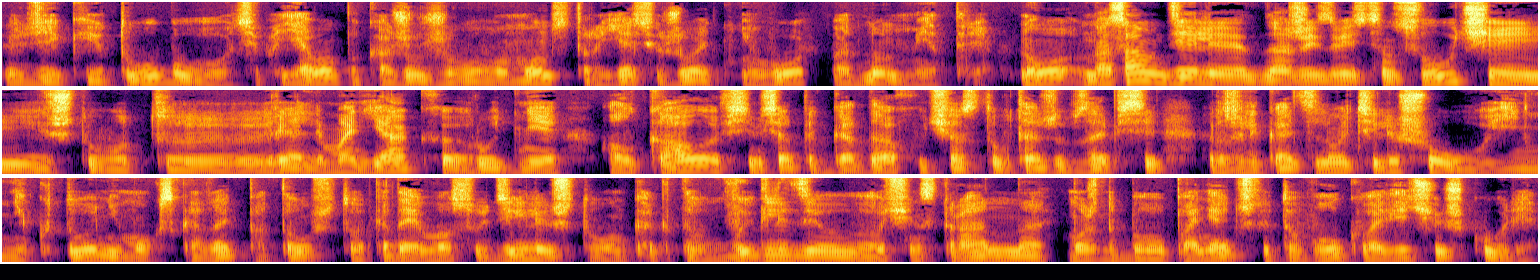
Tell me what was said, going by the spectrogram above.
людей к Ютубу. Типа, я вам покажу живого монстра, я сижу от него в одном метре. Но на самом деле даже известен случай, что вот э, реальный маньяк Родни Алкала в 70-х годах участвовал даже в записи развлекательного телешоу. И никто не мог сказать потом, что когда его осудили, что он как-то выглядел очень странно. Можно было понять, что это волк в овечьей шкуре.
